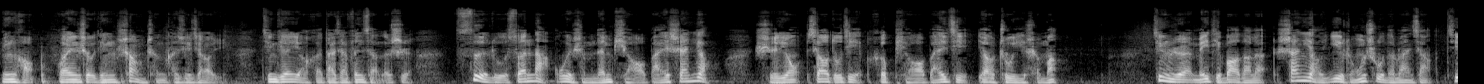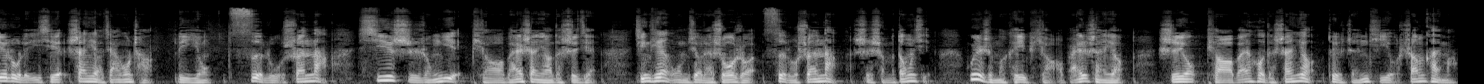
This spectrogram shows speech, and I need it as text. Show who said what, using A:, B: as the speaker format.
A: 您好，欢迎收听上乘科学教育。今天要和大家分享的是，次氯酸钠为什么能漂白山药？使用消毒剂和漂白剂要注意什么？近日，媒体报道了山药易溶术的乱象，揭露了一些山药加工厂利用次氯酸钠稀释溶液漂白山药的事件。今天，我们就来说说次氯酸钠是什么东西，为什么可以漂白山药？食用漂白后的山药对人体有伤害吗？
